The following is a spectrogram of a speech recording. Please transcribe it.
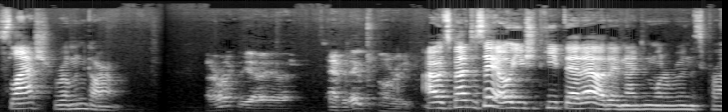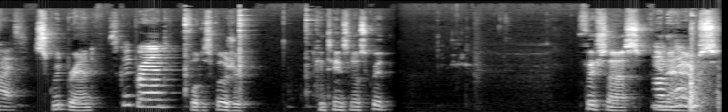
slash Roman garum. Ironically, I uh, have have it out already. I was about to say, oh, you should keep that out, and I didn't want to ruin the surprise. Squid brand. Squid brand. Full disclosure. Contains no squid. Fish sauce in the house.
